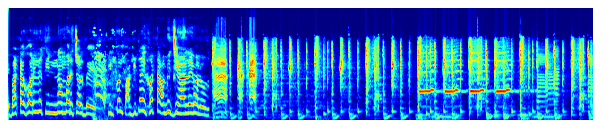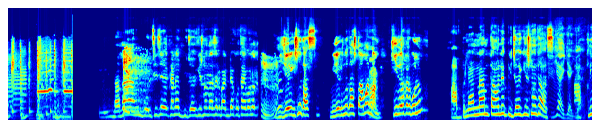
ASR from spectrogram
এবারটা ঘর এলে তিন নম্বরে চলবে। কিন্তু পাগিটা এই ঘরটা আমি জানলেই ভালো দাদা আমি বলছি যে এখানে বিজয় কৃষ্ণ দাসের বাড়িটা কোথায় বলো বিজয় কৃষ্ণ দাস। বিজয় কৃষ্ণ দাস তো আমার নাম। কি দরকার বলুন? আপনার নাম তাহলে বিজয় কৃষ্ণ দাস আপনি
